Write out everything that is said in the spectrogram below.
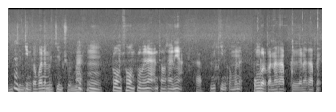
ไม่กินกินกับว่านั้นไม่กินฉุนมากอืมร่วมโชมกลุ่มนี่นะอันทองใส่เนี่ยครับไม่กินของมันอะปรุงรสก่อนนะครับเกลือนะครับเนี่ย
